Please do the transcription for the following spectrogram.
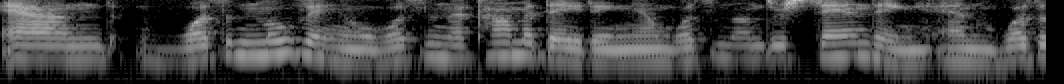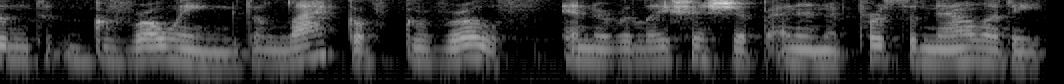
and wasn't moving or wasn't accommodating and wasn't understanding and wasn't growing. The lack of growth in a relationship and in a personality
